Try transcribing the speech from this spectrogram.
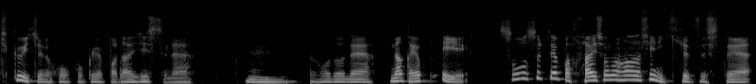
逐一の報告やっぱ大事っすね。うん。なるほどね。なんかやっぱり、そうするとやっぱ最初の話に帰結して、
